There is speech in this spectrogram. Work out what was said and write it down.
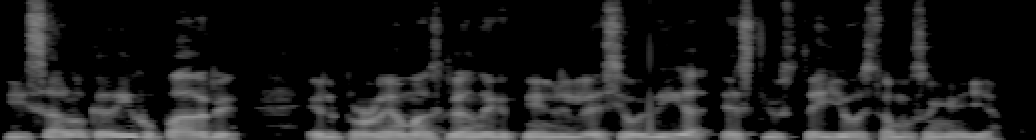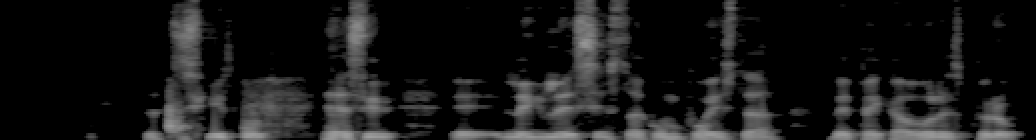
Y sabe lo que dijo, Padre, el problema más grande que tiene la iglesia hoy día es que usted y yo estamos en ella. Es decir, es decir eh, la iglesia está compuesta de pecadores, pero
